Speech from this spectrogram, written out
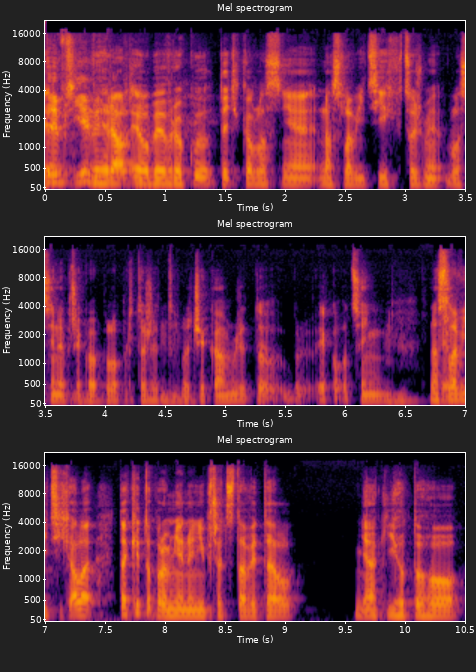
to je příjemný, vyhrál to je i objev roku teďka vlastně na Slavících, což mě vlastně nepřekvapilo, protože Mhm. tohle čekám, že to jako ocení na Slavících, ale taky to pro mě není představitel nějakého toho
